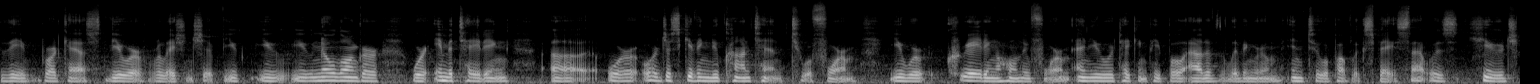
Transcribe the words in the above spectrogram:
the broadcast viewer relationship. You, you, you no longer were imitating uh, or, or just giving new content to a form. You were creating a whole new form and you were taking people out of the living room into a public space. That was huge.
